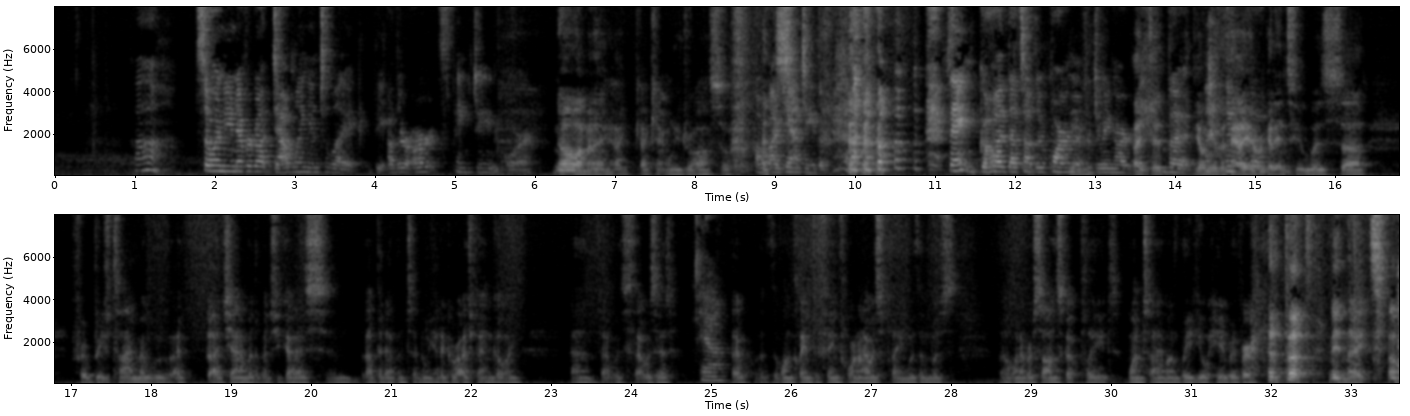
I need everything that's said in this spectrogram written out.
Ah. So and you never got dabbling into like the other arts, painting or no, I mean I, I, I can't really draw, so oh I can't either. Thank God that's not the requirement Yeah. for doing art. I did. But The only other thing I ever got into was uh, for a brief time I I jammed with a bunch of guys in, up in Edmonton. And we had a garage band going, and that was that was it. yeah. That, the one claim to fame for when I was playing with them was uh, whenever songs got played one time on Radio Hay River at about midnight. So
